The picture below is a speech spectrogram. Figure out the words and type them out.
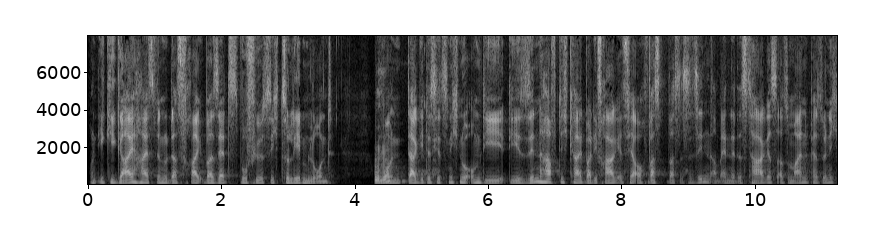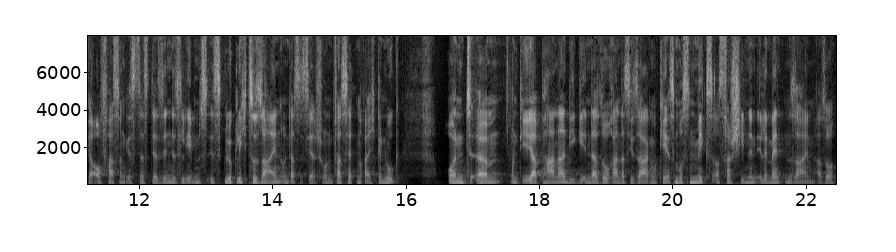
Und Ikigai heißt, wenn du das frei übersetzt, wofür es sich zu leben lohnt. Mhm. Und da geht es jetzt nicht nur um die, die Sinnhaftigkeit, weil die Frage ist ja auch, was, was ist Sinn am Ende des Tages? Also meine persönliche Auffassung ist, dass der Sinn des Lebens ist, glücklich zu sein und das ist ja schon facettenreich genug. Und, ähm, und die Japaner, die gehen da so ran, dass sie sagen, okay, es muss ein Mix aus verschiedenen Elementen sein. Also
